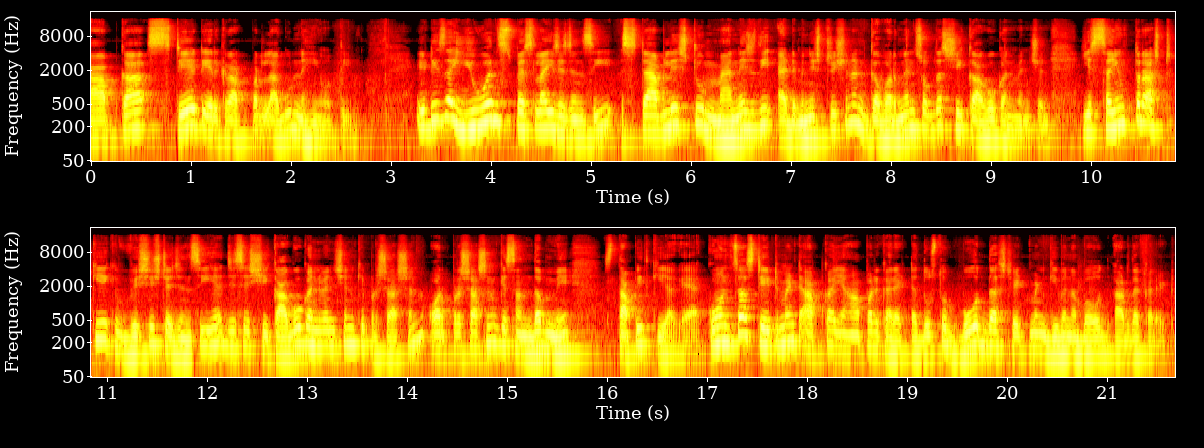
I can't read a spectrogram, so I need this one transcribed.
आपका स्टेट एयरक्राफ्ट पर लागू नहीं होती। It is a UN specialized agency established to manage the administration and governance of the Chicago convention ये संयुक्त राष्ट्र की एक विशिष्ट एजेंसी है, जिसे शिकागो कन्वेंशन के प्रशासन और प्रशासन के संदर्भ में स्थापित किया गया है। कौन सा स्टेटमेंट आपका यहाँ पर करेक्ट है? दोस्तों both the statement given about are the correct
